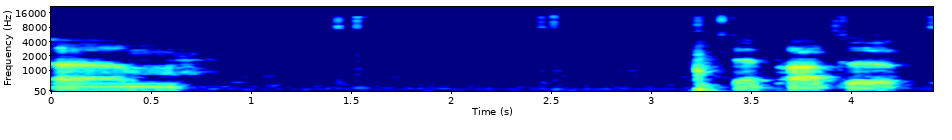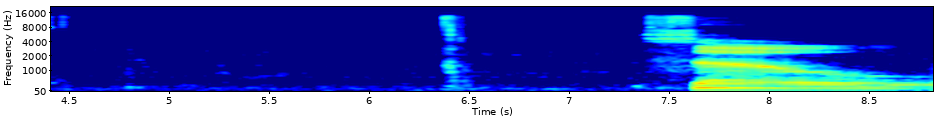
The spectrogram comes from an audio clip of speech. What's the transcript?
Um, that popped up. So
